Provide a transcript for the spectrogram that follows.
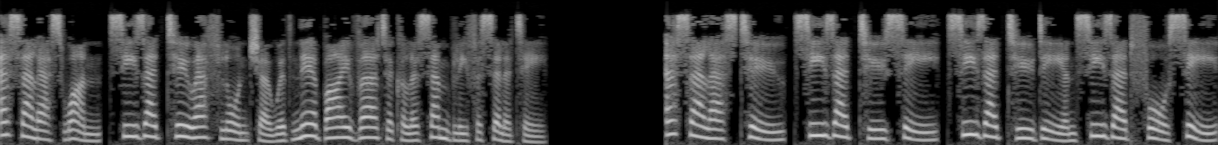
SLS-1, CZ-2F launcher with nearby vertical assembly facility. SLS-2, CZ-2C, CZ-2D and CZ-4C,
